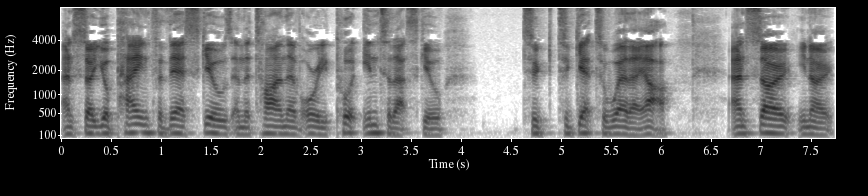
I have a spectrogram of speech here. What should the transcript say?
And so you're paying for their skills and the time they've already put into that skill to to get to where they are. And so, you know,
